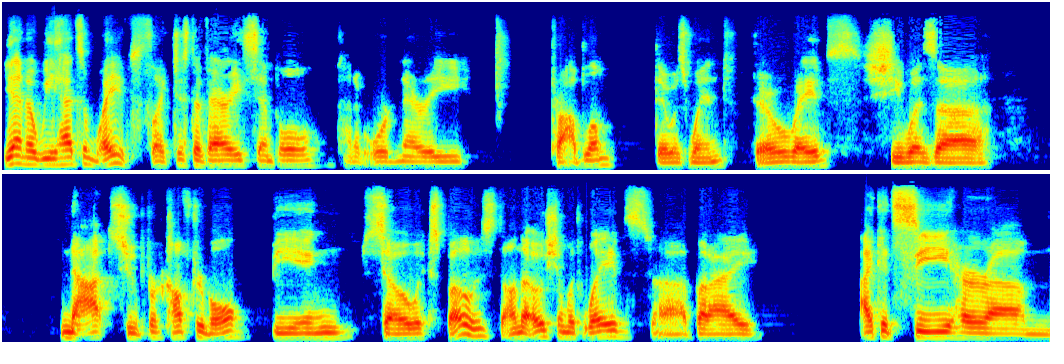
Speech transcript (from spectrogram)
yeah, no, we had some waves, like just a very simple, kind of ordinary problem. There was wind, there were waves. She was uh, not super comfortable being so exposed on the ocean with waves, uh, but I, I could see her. Um,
